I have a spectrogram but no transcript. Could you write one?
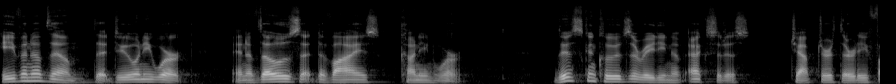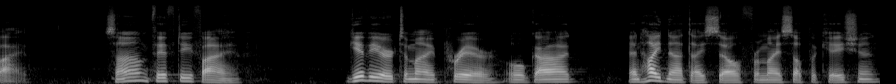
even of them that do any work, and of those that devise cunning work. This concludes the reading of Exodus chapter 35. Psalm 55 Give ear to my prayer, O God, and hide not thyself from my supplication.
